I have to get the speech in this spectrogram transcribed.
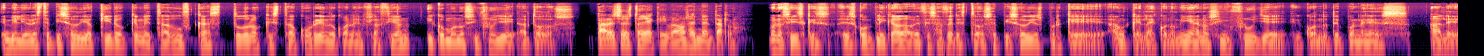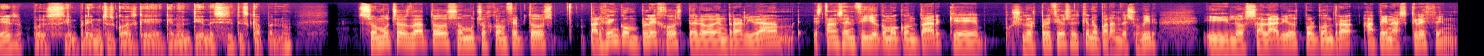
Emilio, en este episodio quiero que me traduzcas todo lo que está ocurriendo con la inflación y cómo nos influye a todos. Para eso estoy aquí, vamos a intentarlo. Bueno, sí, es que es, complicado a veces hacer estos episodios porque aunque la economía nos influye, cuando te pones a leer, pues siempre hay muchas cosas que, no entiendes y se te escapan, ¿no? Son muchos datos, son muchos conceptos, parecen complejos, pero en realidad es tan sencillo como contar que pues, los precios es que no paran de subir y los salarios, por contra, apenas crecen.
